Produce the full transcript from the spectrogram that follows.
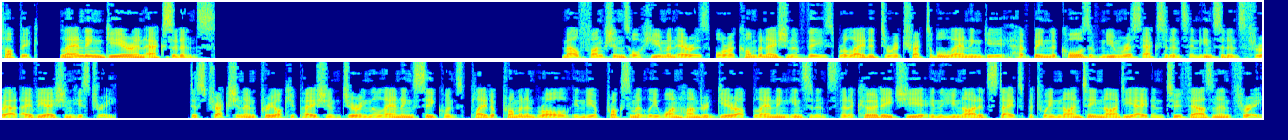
Topic: Landing gear and accidents. Malfunctions or human errors or a combination of these related to retractable landing gear have been the cause of numerous accidents and incidents throughout aviation history. Distraction and preoccupation during the landing sequence played a prominent role in the approximately 100 gear-up landing incidents that occurred each year in the United States between 1998 and 2003.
